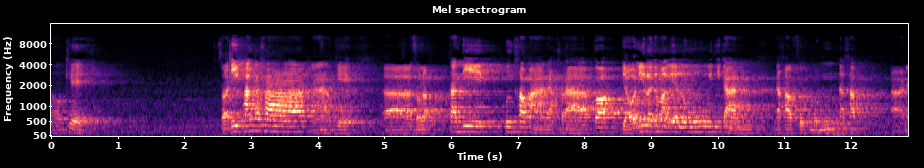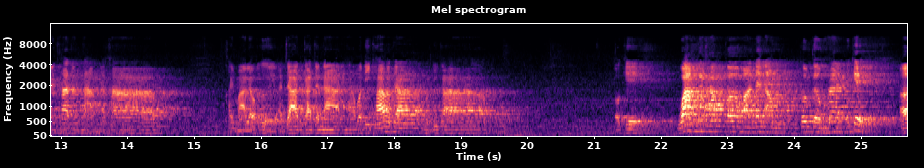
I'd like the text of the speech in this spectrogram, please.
โอเค สวัสดีครั้งนะครับ อ่า โอเค อ่าสำหรับ ท่านที่เพิ่งเข้ามานะครับ ก็เดี๋ยววันนี้เราจะมาเรียนรู้วิธีการนะครับ ฝึกหมุนนะครับในท่าต่างๆนะครับ ใครมาแล้วเอ่ยอาจารย์กาญจนานะครับสวัสดีครับอาจารย์สวัสดีครับโอเค ว่างนะครับก็มาแนะนำเพิ่มเติมให้โอเคเอ่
